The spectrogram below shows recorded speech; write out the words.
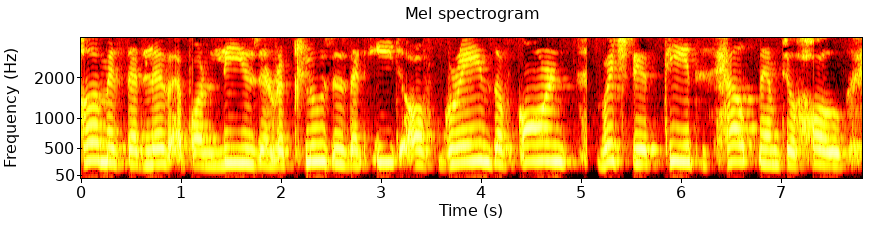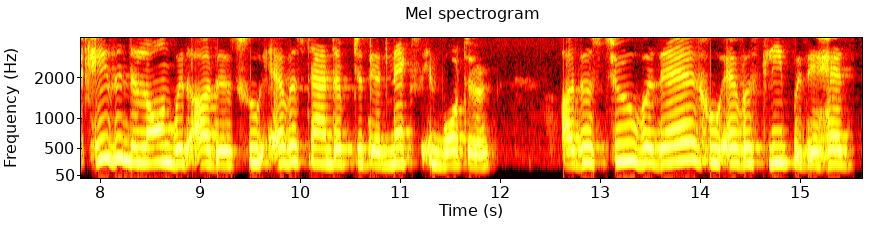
hermits that live upon leaves, and recluses that eat of grains of corn which their teeth help them to hull, hastened along with others who ever stand up to their necks in water. Others too were there who ever sleep with their heads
